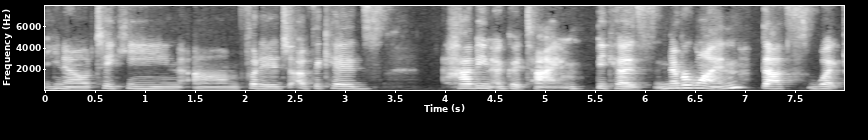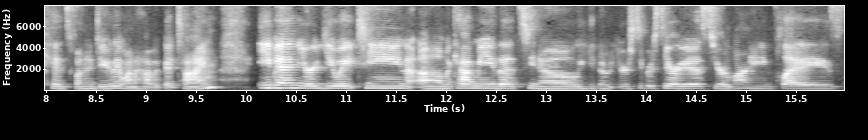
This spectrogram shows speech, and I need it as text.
you know, taking um, footage of the kids having a good time because number one that's what kids want to do. They want to have a good time. Even your u18 um, academy that's you know you know you're super serious you're learning plays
